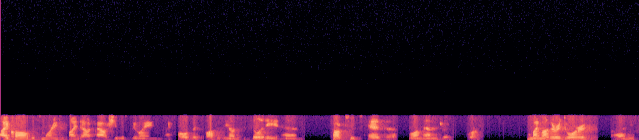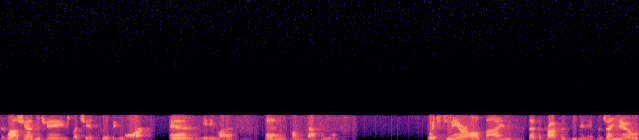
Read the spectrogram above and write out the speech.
I called this morning to find out how she was doing. I called the office, you know, the facility, and talked to Ted, the floor manager, for who my mother adores. Uh, and he said, well, she hasn't changed, but she is sleeping more and eating less and going to bathroom less. Which to me are all signs that the process continues, which I knew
